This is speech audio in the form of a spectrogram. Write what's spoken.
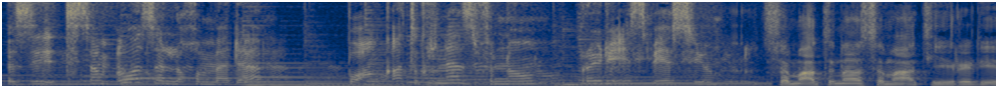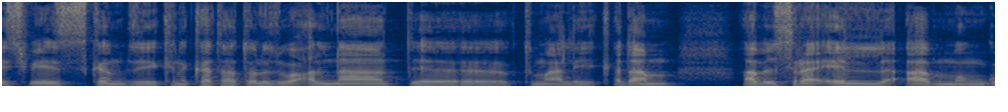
እዚ እትሰምዕዎ ዘለኹም መደብ ብቋንቋ ትግርኛ ዝፍኖ ሬድዮ ኤስቢኤስ እዩ። ሰማዕትና ሰማዕቲ ሬድዮ ኤስቢኤስ ከምዚ ክንከታተሉ ዝወዓልና ትማሊ ቀዳም ኣብ እስራኤል ኣብ መንጎ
